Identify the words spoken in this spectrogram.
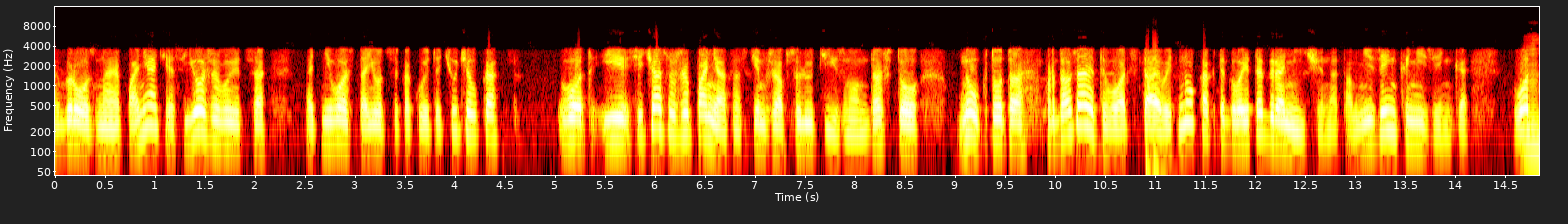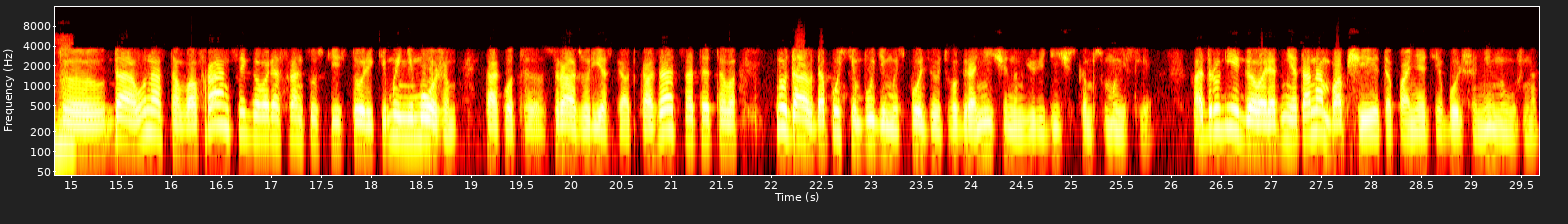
грозное понятие съеживается, от него остается какое-то чучелка. Вот, и сейчас уже понятно с тем же абсолютизмом, да, что, ну, кто-то продолжает его отстаивать, но как-то говорит ограничено, там, низенько, низенько. Вот, угу. э, да, у нас там во Франции, говорят французские историки, мы не можем так вот э, сразу резко отказаться от этого. Ну да, допустим, будем использовать в ограниченном юридическом смысле. А другие говорят, нет, а нам вообще это понятие больше не нужно.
